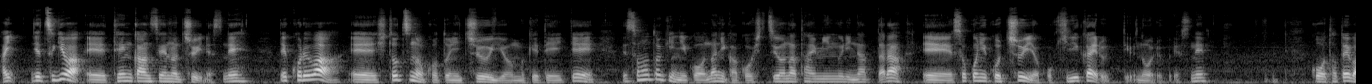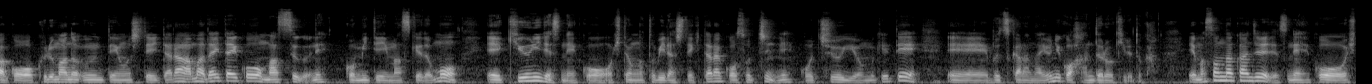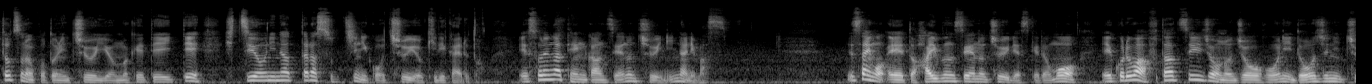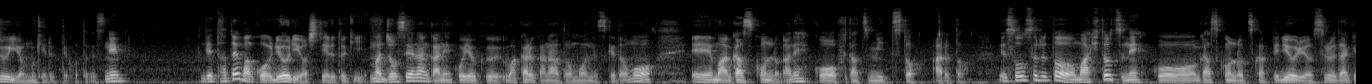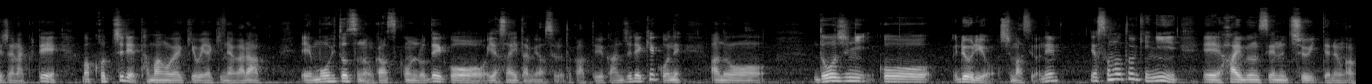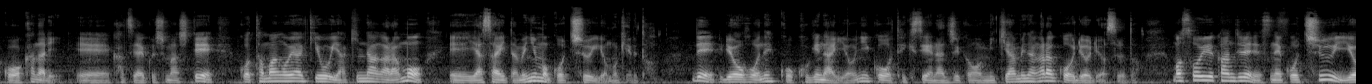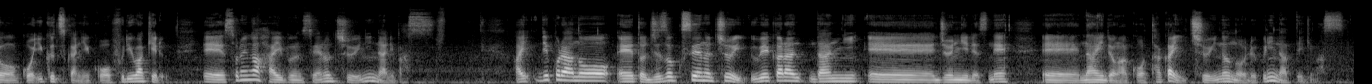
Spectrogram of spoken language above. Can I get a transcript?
はい、で次は、えー転換性の注意ですね。でこれは、えー一つのことに注意を向けていてでその時にこう何かこう必要なタイミングになったら、えーそこにこう注意をこう切り替えるっていう能力ですね。こう例えばこう車の運転をしていたら、まあ、大体こうまっすぐねこう見ていますけども、えー急にですねこう人が飛び出してきたらこうそっちにねこう注意を向けて、えーぶつからないようにこうハンドルを切るとか、えーまあ、そんな感じでですねこう一つのことに注意を向けていて必要になったらそっちにこう注意を切り替えると、えそれが転換性の注意になります。で最後、えー、と配分性の注意ですけども、えこれは2つ以上の情報に同時に注意を向けるってことですね。で例えばこう料理をしている時、まあ、女性なんかねこうよくわかるかなと思うんですけども、えーまあガスコンロがねこう2つ3つとあるとでそうすると、まあ、1つねこうガスコンロを使って料理をするだけじゃなくて、まあ、こっちで卵焼きを焼きながら、えーもう1つのガスコンロでこう野菜炒めをするとかっていう感じで結構ねあの同時にこう料理をしますよね。でその時に、えー配分性の注意っていうのがこうかなり、えー活躍しましてこう卵焼きを焼きながらも、えー野菜炒めにもこう注意を向けると。で両方ねこう焦げないようにこう適正な時間を見極めながらこう料理をすると、まあ、そういう感じでですねこう注意をこういくつかにこう振り分ける、えーそれが配分性の注意になります。はい。で、これあの、えっ、と、持続性の注意、上から段に、えー順にですね、えー難易度がこう高い注意の能力になっていきます。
